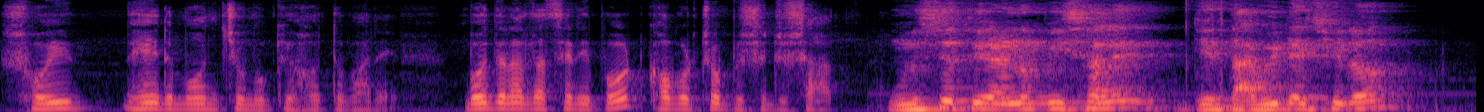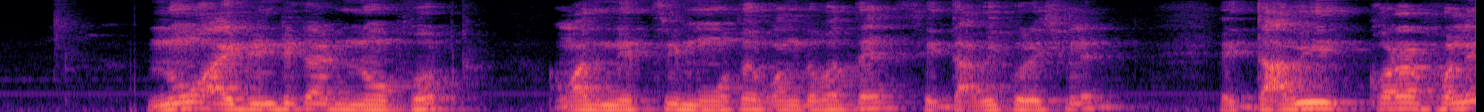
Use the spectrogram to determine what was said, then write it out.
শহীদের মঞ্চমুখী হতে পারে? বৈদ্যনাথ দাসের রিপোর্ট, খবর চব্বিশ সাত। উনিশশো সালে যে দাবিটা ছিল no identity card no vote আমাদের নেত্রী মমতা বন্দ্যোপাধ্যায় সেই দাবি করেছিলেন। এই দাবি করার ফলে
